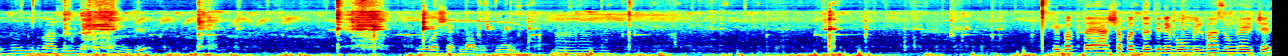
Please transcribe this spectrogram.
बोंबील भाजून घ्यायचं म्हणजे ते वशात लागत नाही. हे बघताय अशा पद्धतीने बोंबील भाजून घ्यायचेत.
